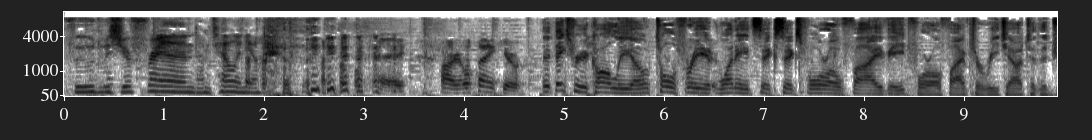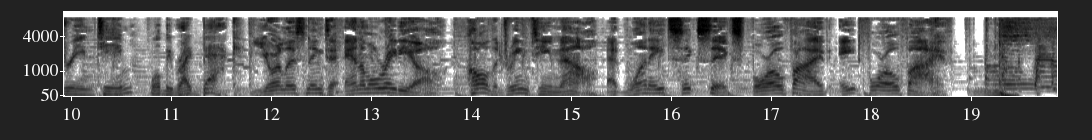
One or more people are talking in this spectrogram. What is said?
food was your friend, I'm telling you. Okay. All right. Well, thank you. Hey, thanks for your call, Leo. Toll free at 1 405 8405 to reach out to the Dream Team. We'll be right back. You're listening to Animal Radio. Call the Dream Team now at 1 405 8405.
